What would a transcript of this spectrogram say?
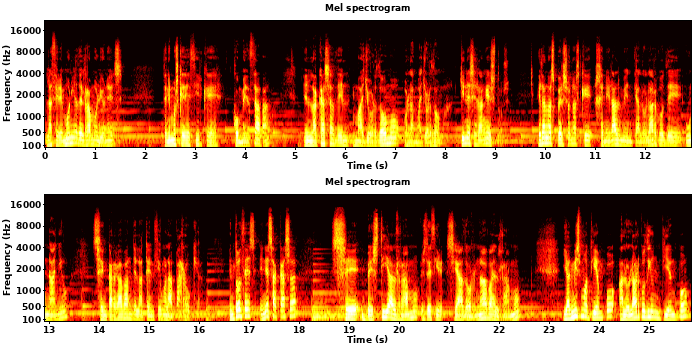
La ceremonia del ramo leonés tenemos que decir que comenzaba en la casa del mayordomo o la mayordoma. ¿Quiénes eran estos? eran las personas que generalmente a lo largo de un año se encargaban de la atención a la parroquia. Entonces, en esa casa se vestía el ramo, es decir, se adornaba el ramo, y al mismo tiempo, a lo largo de un tiempo,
